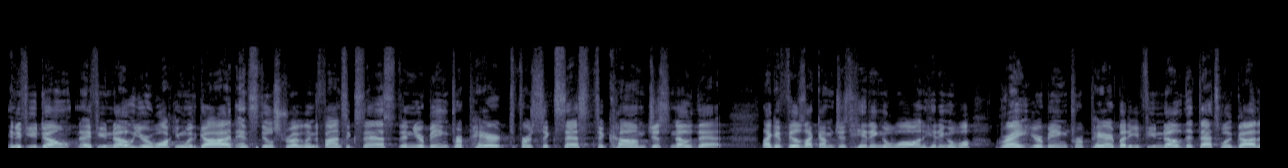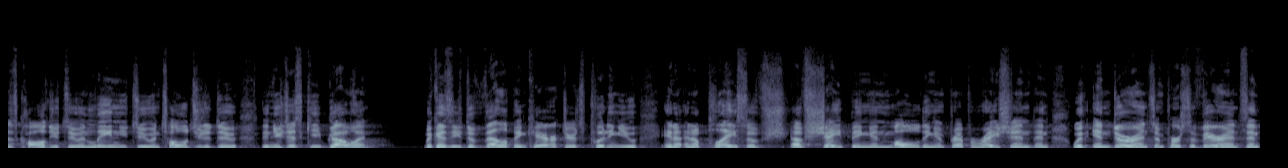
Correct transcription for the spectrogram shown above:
And if you don't, if you know you're walking with God and still struggling to find success, then you're being prepared for success to come. Just know that. Like it feels like I'm just hitting a wall and hitting a wall. Great, you're being prepared. But if you know that that's what God has called you to and leading you to and told you to do, then you just keep going because he's developing character. It's putting you in a, in a place of, sh- of shaping and molding and preparation and with endurance and perseverance and,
